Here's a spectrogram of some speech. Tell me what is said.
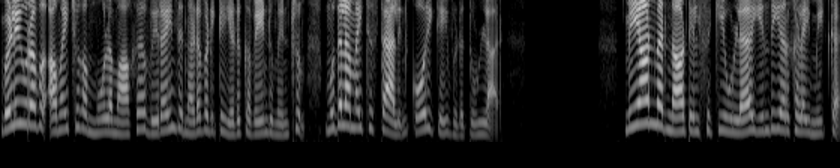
வெளி வெளியுறவு அமைச்சகம் மூலமாக விரைந்து நடவடிக்கை எடுக்க வேண்டும் என்றும் முதலமைச்சர் ஸ்டாலின் கோரிக்கை விடுத்துள்ளார். மியான்மர் நாட்டில் சிக்கியுள்ள இந்தியர்களை மீட்க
